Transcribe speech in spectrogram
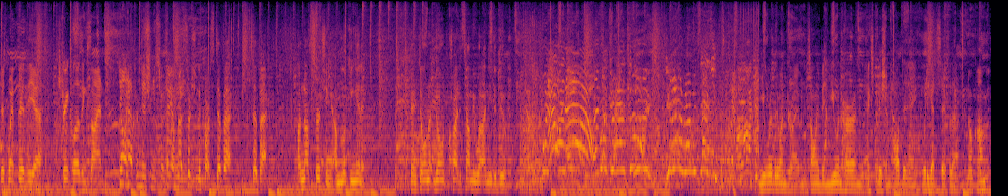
just went through the uh, street closing sign. You don't have permission to search. Hey, I'm not searching the car. Step back. Step back. I'm not searching it. I'm looking in it. Okay, don't don't try to tell me what I need to do. Put out now! Hey, put your hands on! Get out, Robert You were the one driving. It's only been you and her and the expedition all day. What do you got to say for that? No comment.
